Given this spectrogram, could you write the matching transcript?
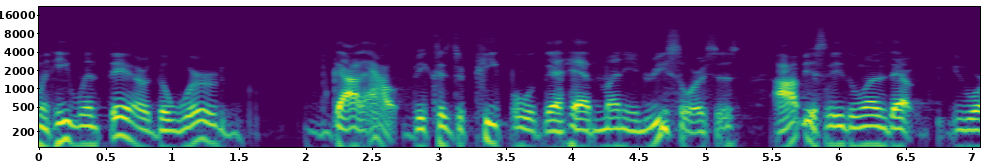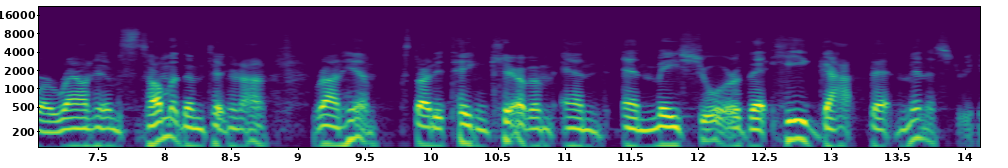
when he went there, the word got out because the people that had money and resources, obviously the ones that were around him, some of them taking around, around him, started taking care of him and, and made sure that he got that ministry.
